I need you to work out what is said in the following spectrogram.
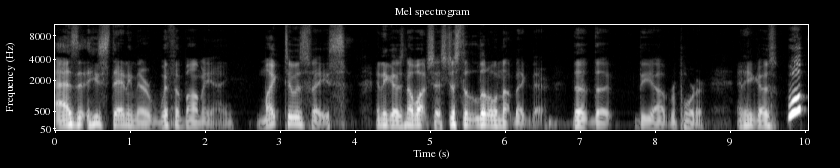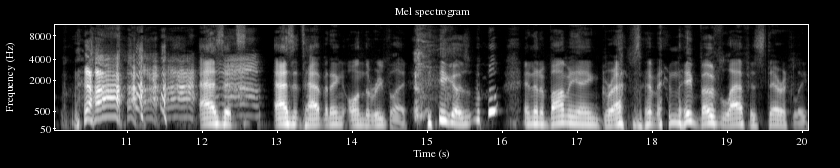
as it, he's standing there with Aubameyang, mic to his face, and he goes, "Now watch this, just a little nutmeg there." The the the uh, reporter, and he goes, "Whoop!" as it's as it's happening on the replay. he goes, "Whoop!" and then Aubameyang grabs him, and they both laugh hysterically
